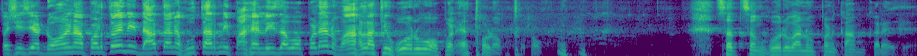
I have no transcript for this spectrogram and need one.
પછી જે ડોળના પડતો હોય ને દાતાને હુતારની પાસે લઈ જવો પડે ને, વાહલાથી હોરવો પડે થોડોક થોડોક. સત્સંગ હોરવાનું પણ કામ કરે છે.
